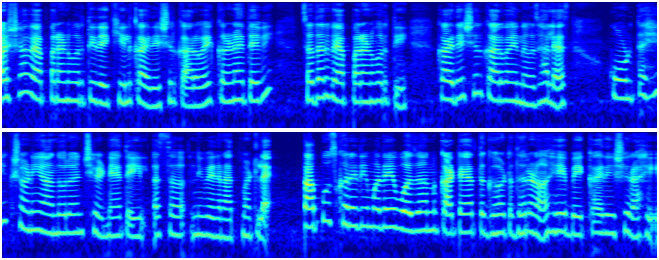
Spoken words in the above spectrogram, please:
अशा व्यापाऱ्यांवरती देखील कायदेशीर कारवाई करण्यात यावी. सदर व्यापाऱ्यांवरती कायदेशीर कारवाई न झाल्यास कोणत्याही क्षणी आंदोलन छेडण्यात येईल असं निवेदनात म्हटलंय. कापूस खरेदीमध्ये वजन काट्यात घट धरणं हे बेकायदेशीर आहे.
